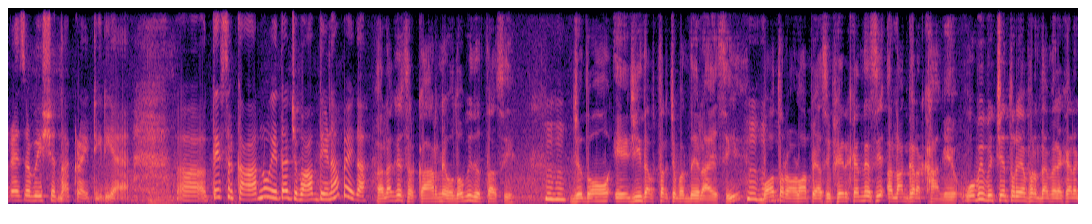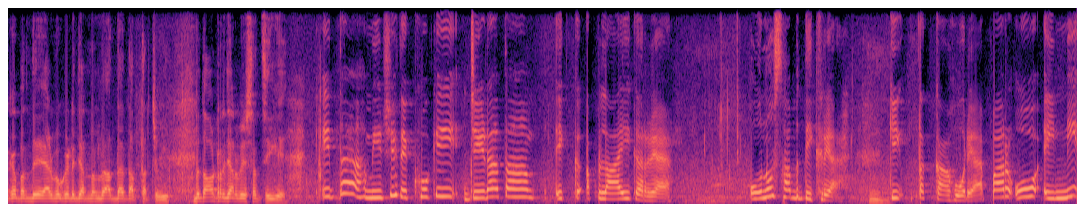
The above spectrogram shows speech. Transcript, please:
ਰਿਜ਼ਰਵੇਸ਼ਨ ਦਾ ਕ੍ਰਾਈਟੇਰੀਆ ਹੈ। ਤੇ ਸਰਕਾਰ ਨੂੰ ਇਹਦਾ ਜਵਾਬ ਦੇਣਾ ਪਏਗਾ? ਹਾਲਾਂਕਿ ਸਰਕਾਰ ਨੇ ਉਦੋਂ ਵੀ ਦਿੱਤਾ ਸੀ ਜਦੋਂ ਏਜੀ ਦਫ਼ਤਰ ਚ ਬੰਦੇ ਲਾਏ ਸੀ ਬਹੁਤ ਰੌਲਾ ਪਿਆ ਸੀ ਫਿਰ ਕਹਿੰਦੇ ਸੀ ਅਲੱਗ ਰੱਖਾਂਗੇ। ਉਹ ਵੀ ਵਿੱਚੇ ਤੁਰਿਆ ਫਿਰਦਾ ਮੇਰੇ ਖਿਆਲ ਕਿ ਬੰਦੇ ਐਡਵੋਕੇਟ ਜਨਰਲ ਦਾ ਦਫ਼ਤਰ ਚ ਵੀ ਵਿਦਆਊਟ ਰਿਜ਼ਰਵੇਸ਼ਨ ਸੀਗੇ। ਇਦਾਂ ਹਮੀਰ ਜੀ ਦੇਖੋ ਕਿ ਜਿਹੜਾ ਤਾਂ ਇੱਕ ਅਪਲਾਈ ਕਰ ਰਿਹਾ ਹੈ ਉਹਨੂੰ ਸਭ ਦਿਖ ਰਿਹਾ ਹੈ। ਕਿ ਧੱਕਾ ਹੋ ਰਿਹਾ ਪਰ ਉਹ ਇੰਨੀ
